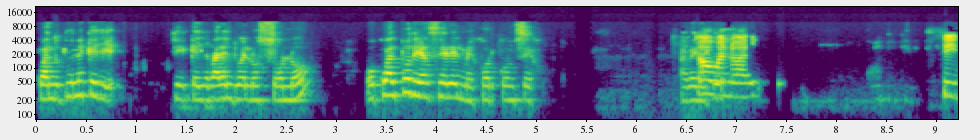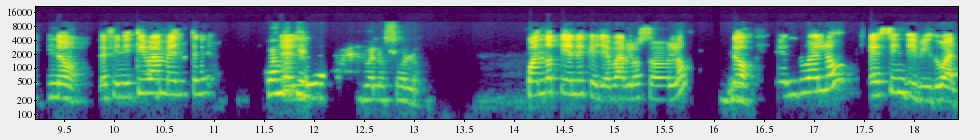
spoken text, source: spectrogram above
cuando tiene que, llevar el duelo solo, o cuál podría ser el mejor consejo? no, bueno, Sí, no, definitivamente. ¿Cuándo tiene que llevar el duelo solo? ¿Cuándo tiene que llevarlo solo? No, el duelo es individual.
